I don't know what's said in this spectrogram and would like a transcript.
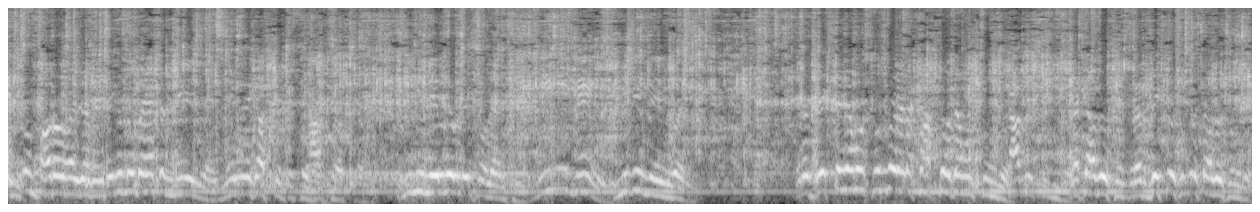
একদম পাউডার হয়ে যাবে এটা কিন্তু ভাই একটা মেল ভাই মেলের কাজ করতেছে আচ্ছা আচ্ছা। মিনি মেল বলে চলে আর কি। মিনি মেল মিনি মেল ভাই। এটা দেখতে যেমন সুন্দর এটা কাজটাও তেমন সুন্দর। কাজে সুন্দর। এটা কাজও সুন্দর এটা দেখতেও সুন্দর কাজও সুন্দর।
